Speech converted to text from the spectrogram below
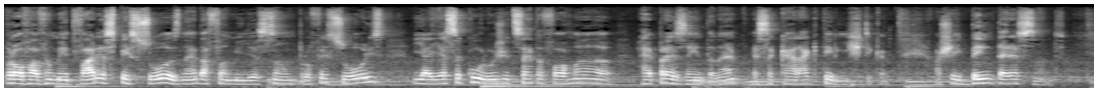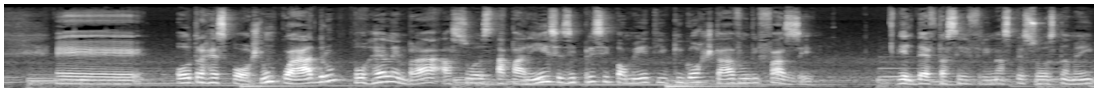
provavelmente, várias pessoas né, da família são professores, e aí essa coruja, de certa forma, representa né, essa característica. Achei bem interessante. É, outra resposta: um quadro por relembrar as suas aparências e principalmente o que gostavam de fazer. Ele deve estar se referindo às pessoas também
